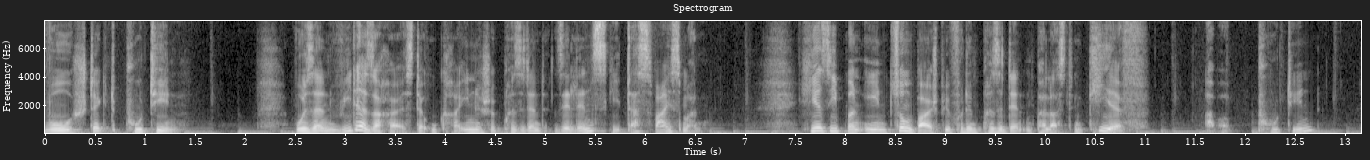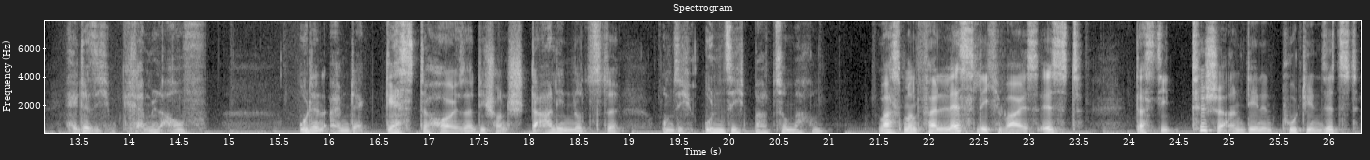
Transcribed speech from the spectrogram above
Wo steckt Putin? Wo sein Widersacher ist, der ukrainische Präsident Zelensky, das weiß man. Hier sieht man ihn zum Beispiel vor dem Präsidentenpalast in Kiew. Aber Putin? Hält er sich im Kreml auf? Oder in einem der Gästehäuser, die schon Stalin nutzte, um sich unsichtbar zu machen? Was man verlässlich weiß, ist, dass die Tische, an denen Putin sitzt,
